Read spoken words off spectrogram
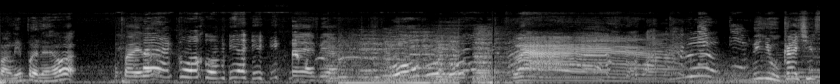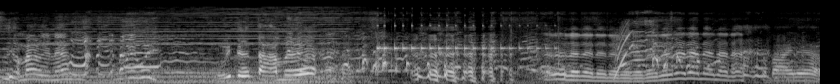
ฝั่งนี้เปิดแล้วอะไปแล้แม่วกลัวของเบียร์อีกแม่เบียร์โอ้โหว้าวนี่อยู่ใกล้ชิดเสือมากเลยนะอุ้ยอุ้ยอุ้ยเดินตามเลยอะสบายเลยอะ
